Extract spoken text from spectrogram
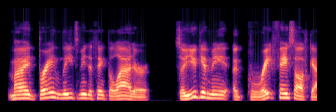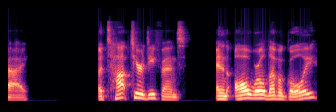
my brain leads me to think the latter. So you give me a great face-off guy, a top tier defense, and an all-world level goalie.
